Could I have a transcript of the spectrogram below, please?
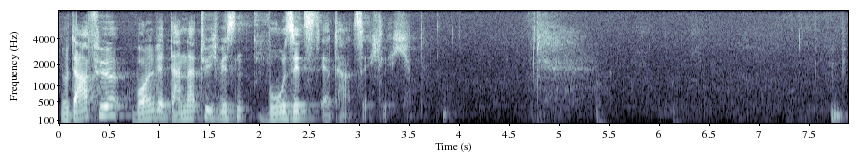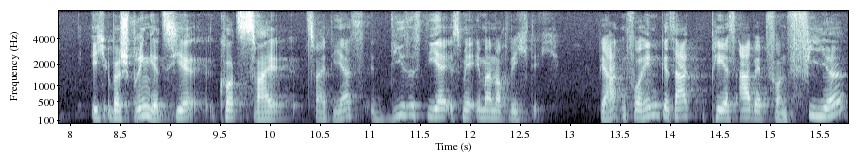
Nur dafür wollen wir dann natürlich wissen, wo sitzt er tatsächlich. Ich überspringe jetzt hier kurz zwei, zwei Dias. Dieses Dia ist mir immer noch wichtig. Wir hatten vorhin gesagt, PSA-Wert von 4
